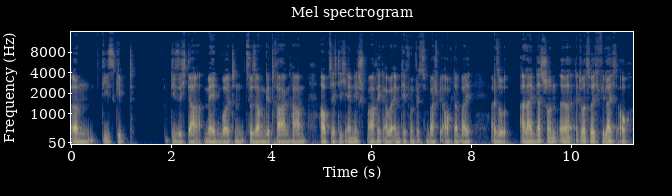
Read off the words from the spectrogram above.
ähm, die es gibt, die sich da melden wollten, zusammengetragen haben. Hauptsächlich englischsprachig, aber MT5 ist zum Beispiel auch dabei. Also allein das schon äh, etwas, was ich vielleicht auch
